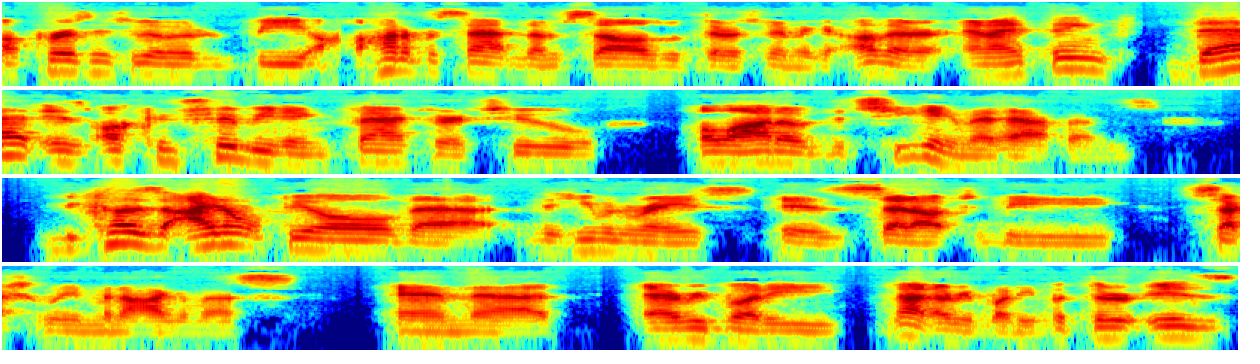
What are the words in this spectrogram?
a person should be able to be 100% themselves with their significant other, and I think that is a contributing factor to a lot of the cheating that happens. Because I don't feel that the human race is set out to be sexually monogamous, and that everybody, not everybody, but there is,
